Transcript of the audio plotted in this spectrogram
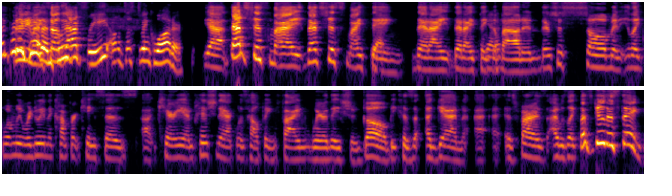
I'm pretty anyway, good. I'm so gluten free. I'll just drink water. Yeah, that's just my that's just my thing yeah. that I that I think about, and there's just so many. Like when we were doing the comfort cases, uh, Carrie Ann Pishnak was helping find where they should go because, again, uh, as far as I was like, let's do this thing.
